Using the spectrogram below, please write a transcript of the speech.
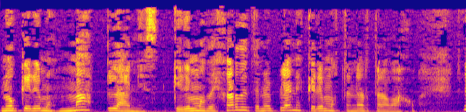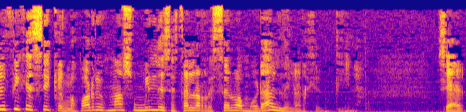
No queremos más planes, queremos dejar de tener planes, queremos tener trabajo. Entonces fíjese que en los barrios más humildes está la reserva moral de la Argentina. O sea,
